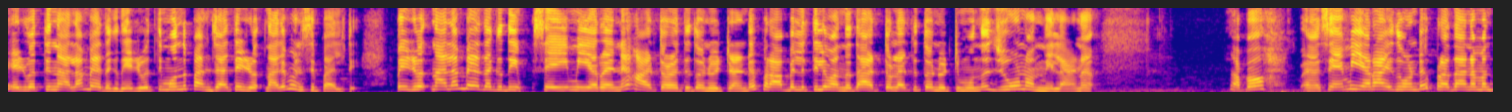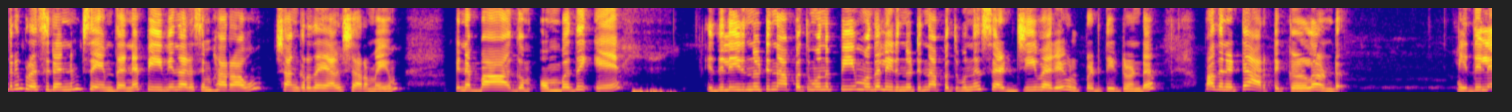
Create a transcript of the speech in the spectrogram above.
എഴുപത്തിനാലാം ഭേദഗതി എഴുപത്തിമൂന്ന് പഞ്ചായത്ത് എഴുപത്തിനാല് മുനിസിപ്പാലിറ്റി. അപ്പോൾ എഴുപത്തിനാലാം ഭേദഗതി സെയിം ഇയർ തന്നെ ആയിരത്തി തൊള്ളായിരത്തി തൊണ്ണൂറ്റി രണ്ട് പ്രാബല്യത്തിൽ വന്നത് ആയിരത്തി തൊള്ളായിരത്തി തൊണ്ണൂറ്റി മൂന്ന് ജൂൺ ഒന്നിലാണ്. അപ്പോൾ സെയിം ഇയർ ആയതുകൊണ്ട് പ്രധാനമന്ത്രിയും പ്രസിഡന്റും സെയിം തന്നെ പി വി നരസിംഹറാവും ശങ്കർദയാൽ ശർമ്മയും. പിന്നെ ഭാഗം ഒമ്പത് എ ഇതിൽ ഇരുന്നൂറ്റി നാൽപ്പത്തി മൂന്ന് പി മുതൽ ഇരുന്നൂറ്റി നാൽപ്പത്തി മൂന്ന് സെഡ് ജി വരെ ഉൾപ്പെടുത്തിയിട്ടുണ്ട്. പതിനെട്ട് ആർട്ടിക്കിളുകളുണ്ട്. ഇതിൽ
